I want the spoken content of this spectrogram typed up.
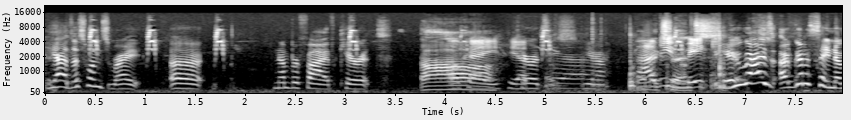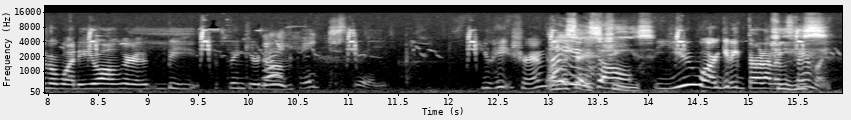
Yeah, this one's right. Uh, number five, carrots. Ah. okay, yeah. Carrots. Is, Yeah. yeah. How do you make carrots? You guys, I'm gonna say number one. You all are gonna be think you're I dumb. hate shrimp. You hate shrimp. I'm gonna say it's don't. cheese. You are getting thrown out of Cheese. the family.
